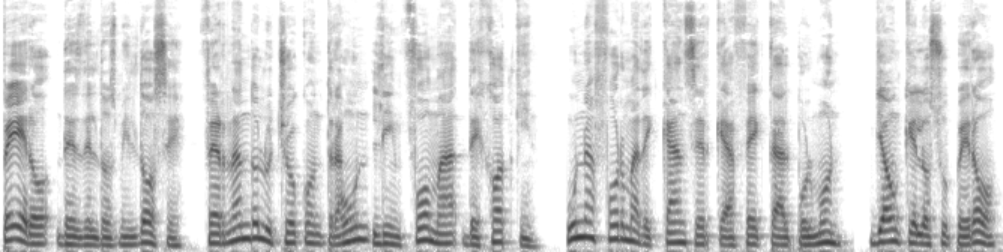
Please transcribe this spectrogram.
Pero desde el 2012, Fernando luchó contra un linfoma de Hodgkin, una forma de cáncer que afecta al pulmón y aunque lo superó,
